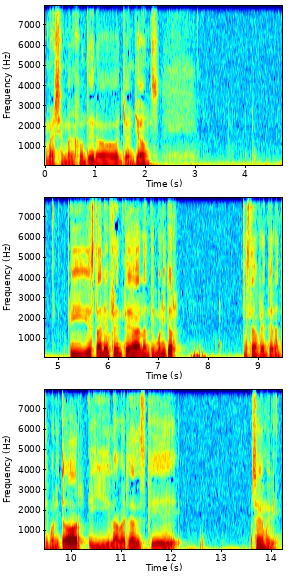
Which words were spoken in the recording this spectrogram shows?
Martian Manhunter o John Jones. Y están enfrente al antimonitor. Están frente al antimonitor y la verdad es que se ve muy bien.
